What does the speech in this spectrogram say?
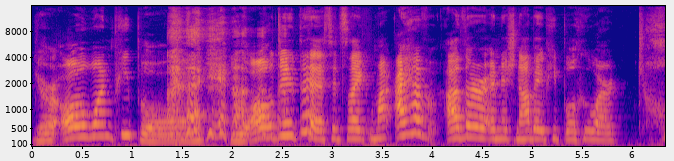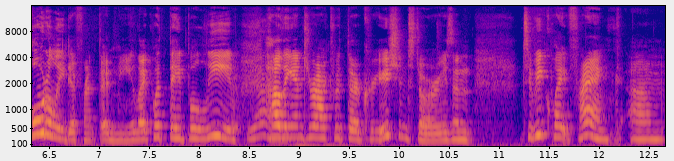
you're all one people and you all did this. It's like my I have other Anishinaabe people who are totally different than me, like what they believe, Yeah. how they interact with their creation stories and to be quite frank, um,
